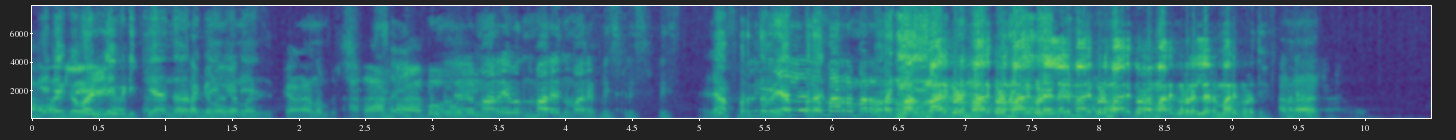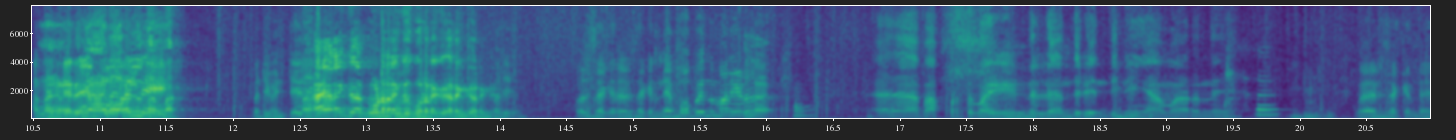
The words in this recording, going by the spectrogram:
അങ്ങനെയൊക്കെ ഇങ്ങനെയൊക്കെ വള്ളി പിടിക്കാന്ന് പറഞ്ഞു മാറി ഒന്ന് മാറി ഒന്ന് മാറി പ്ലീസ് പ്ലീസ് പ്ലീസ് അല്ല, അപ്പുറത്തെ വഴിയുണ്ടല്ലോ എന്തൊരു എന്തിനു ഞാൻ മാറുന്നേ? ഒരു സെക്കൻഡ്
